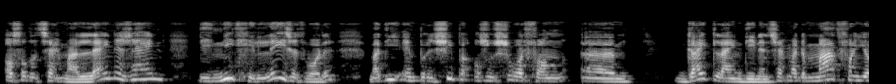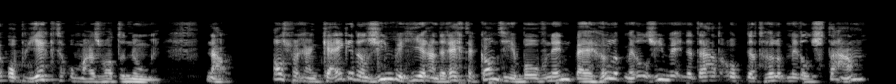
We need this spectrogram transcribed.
als dat het zeg maar lijnen zijn die niet gelezen worden, maar die in principe als een soort van um, guideline dienen, zeg maar de maat van je object om maar eens wat te noemen. Nou, als we gaan kijken, dan zien we hier aan de rechterkant, hier bovenin, bij hulpmiddel, zien we inderdaad ook dat hulpmiddel staan.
